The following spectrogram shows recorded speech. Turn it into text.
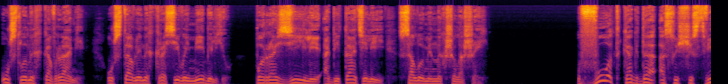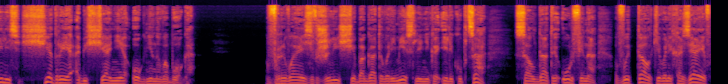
устланных коврами, уставленных красивой мебелью, поразили обитателей соломенных шалашей. Вот когда осуществились щедрые обещания огненного бога. Врываясь в жилище богатого ремесленника или купца, солдаты Урфина выталкивали хозяев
